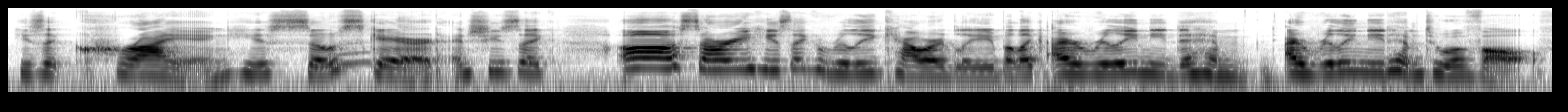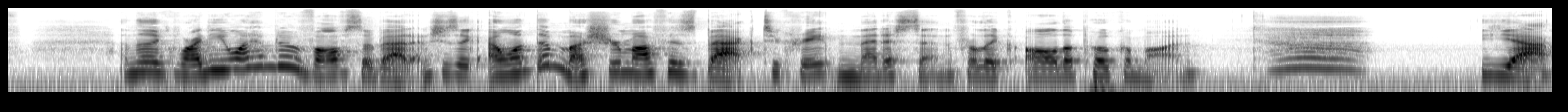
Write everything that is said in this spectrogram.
He's like crying. He is so scared, and she's like, "Oh, sorry." He's like really cowardly, but like I really need to him. I really need him to evolve. And they're like, "Why do you want him to evolve so bad?" And she's like, "I want the mushroom off his back to create medicine for like all the Pokemon." Yeah.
